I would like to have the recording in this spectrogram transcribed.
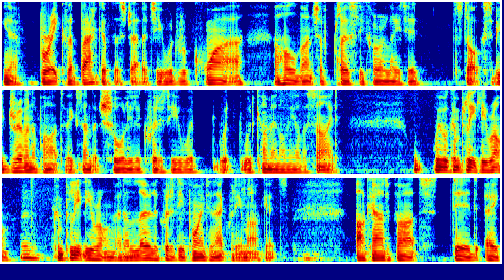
you know, break the back of the strategy would require a whole bunch of closely correlated stocks to be driven apart to the extent that surely liquidity would, would, would come in on the other side. We were completely wrong, mm. completely wrong. At a low liquidity point in equity markets, our counterparts did a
